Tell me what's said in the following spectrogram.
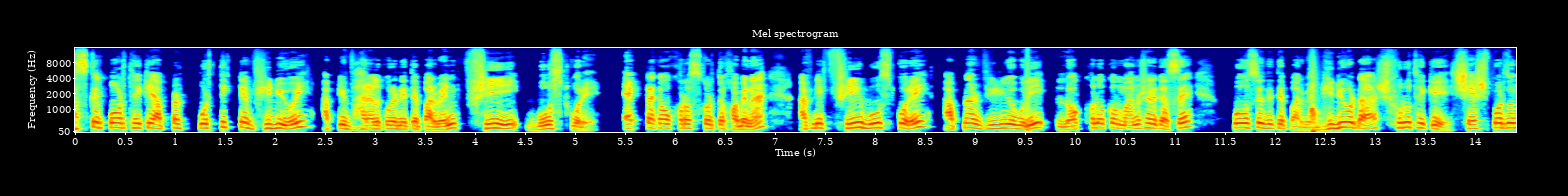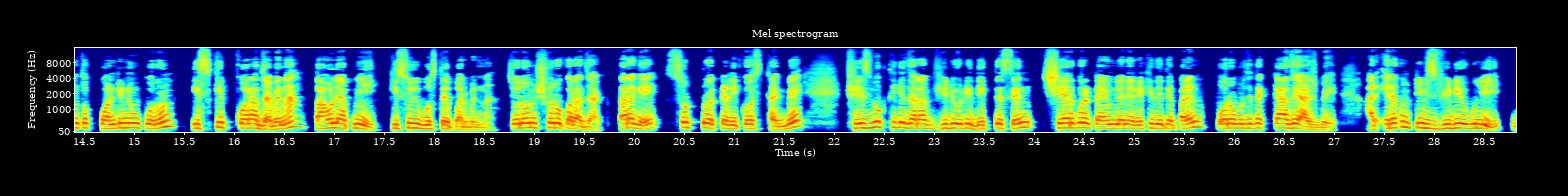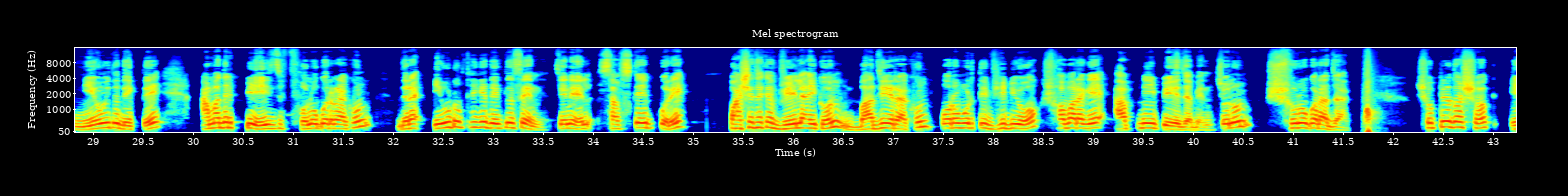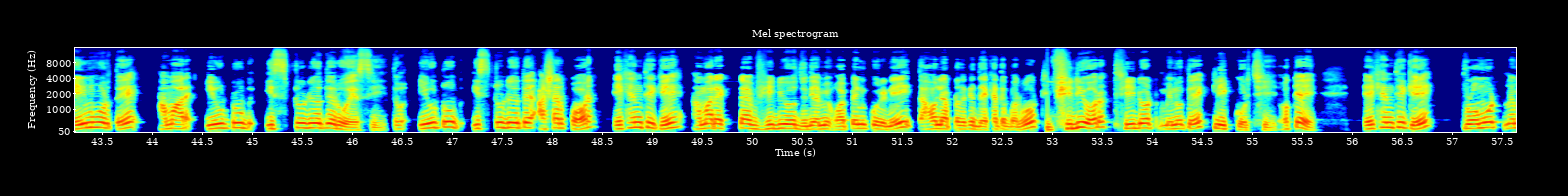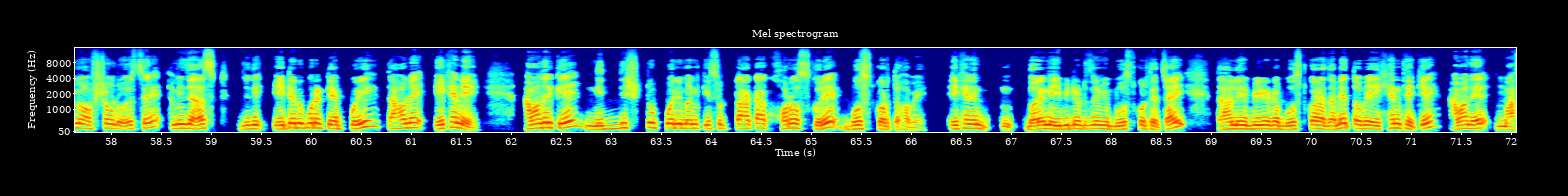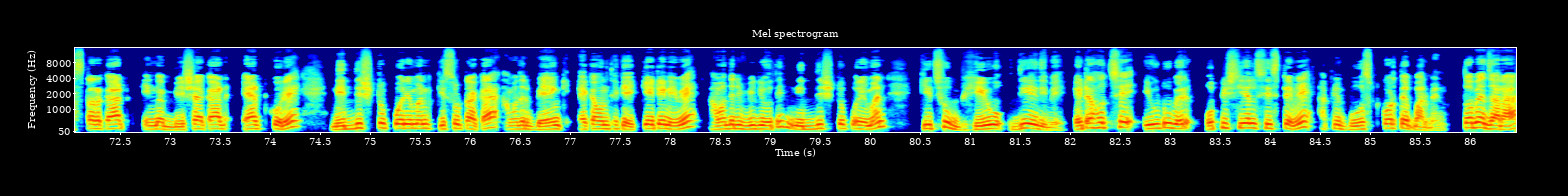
আজকের পর থেকে আপনার প্রত্যেকটা ভিডিওই আপনি ভাইরাল করে নিতে পারবেন ফ্রি বুস্ট করে। এক টাকাও খরচ করতে হবে না। আপনি ফ্রি বুস্ট করে আপনার ভিডিওগুলি লক্ষ লক্ষ মানুষের কাছে পৌঁছে দিতে পারবে। ভিডিওটা শুরু থেকে শেষ পর্যন্ত কন্টিনিউ করুন স্কিপ করা যাবে না, তাহলে আপনি কিছুই বুঝতে পারবেন না। চলুন শুরু করা যাক। তার আগে ছোট্ট একটা রিকোয়েস্ট থাকবে। ফেসবুক থেকে যারা ভিডিওটি দেখতেছেন শেয়ার করে টাইমলাইনে রেখে দিতে পারেন, পরবর্তীতে কাজে আসবে। আর এরকম টিপস ভিডিওগুলি নিয়মিত দেখতে আমাদের পেজ ফলো করে রাখুন। যারা ইউটিউব থেকে দেখতেছেন চ্যানেল সাবস্ক্রাইব করে পাশে থাকা বেল আইকন বাজিয়ে রাখুন। পরবর্তী ভিডিও সবার আগে আপনিই পেয়ে যাবেন। চলুন শুরু করা যাক। সুপ্রিয় দর্শক, এই মুহূর্তে আমার ইউটিউব স্টুডিওতে রয়েছি। তো ইউটিউব স্টুডিওতে আসার পর এখান থেকে আমার একটা ভিডিও যদি আমি ওপেন করে নিই, তাহলে আপনাদেরকে দেখাতে পারব। ভিডিওর থ্রি ডট মেনুতে ক্লিক করছি, ওকে? এখান থেকে প্রমোট নামে অপশন রয়েছে। আমি জাস্ট যদি এটার উপরে ট্যাপ করি, তাহলে এখানে আমাদেরকে নির্দিষ্ট পরিমাণ কিছু টাকা খরচ করে বুস্ট করতে হবে। এখানে ধরেন এই ভিডিওটা যদি আমি বুস্ট করতে চাই, তাহলে এই ভিডিওটা বুস্ট করা যাবে। তবে এখান থেকে আমাদের মাস্টার কার্ড কিংবা ভিসা কার্ড অ্যাড করে নির্দিষ্ট পরিমাণ কিছু টাকা আমাদের ব্যাংক অ্যাকাউন্ট থেকে কেটে নেবে। আমাদের ভিডিওতে নির্দিষ্ট পরিমাণ কিছু ভিউ দিয়ে দিবে। এটা হচ্ছে ইউটিউবের অফিসিয়াল সিস্টেমে আপনি বুস্ট করতে পারবেন। তবে যারা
